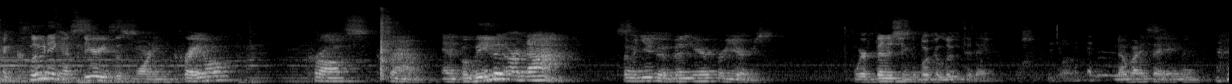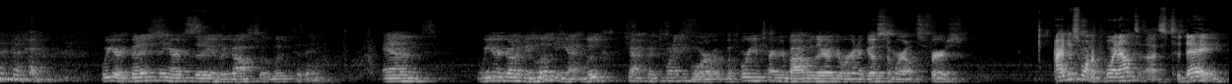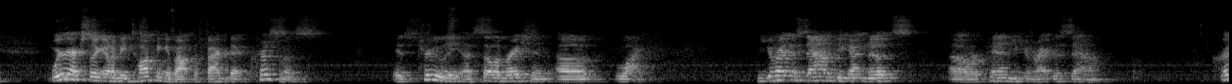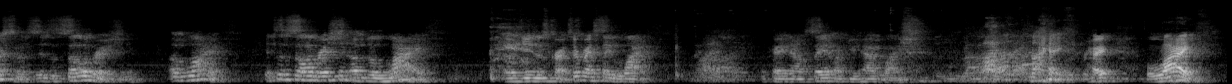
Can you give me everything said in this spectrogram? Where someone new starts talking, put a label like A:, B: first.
A: concluding a series this morning Cradle, Cross, Crown. And believe it or not, some of you who have been here for years, we're finishing the book of Luke today. Nobody say amen. we are finishing our study of the Gospel of Luke today. And we are going to be looking at Luke chapter 24. But before you turn your Bible there, we're going to go somewhere else first. I just want to point out to us today, we're actually going to be talking about the fact that Christmas is truly a celebration of life. You can write this down if you got notes uh, or pen, you can write this down. Christmas is a celebration of life. It's a celebration of the life of Jesus Christ. Everybody say life. life. Okay, now say it like you have life. Life, life right? Life.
